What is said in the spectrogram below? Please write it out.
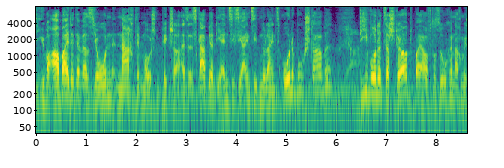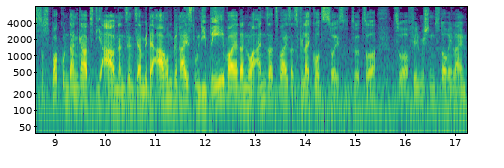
die überarbeitete Version nach dem Motion Picture. Also es gab ja die NCC 1701 ohne Buchstabe. Die wurde zerstört bei Auf der Suche nach Mr. Spock und dann gab es die A und dann sind sie ja mit der A rumgereist und die B war ja dann nur ansatzweise, also vielleicht kurz zur, zur, zur, zur filmischen Storyline.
